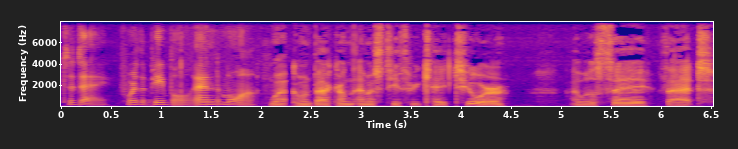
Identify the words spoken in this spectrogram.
today for the people and moi? Well, going back on the MST3K tour, I will say that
